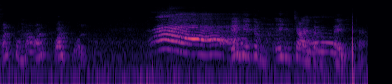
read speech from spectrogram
অল্প মা অল্প অল্প অল্প। এই যে এটা- এই যে চালটা এই যে হ্যাঁ।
